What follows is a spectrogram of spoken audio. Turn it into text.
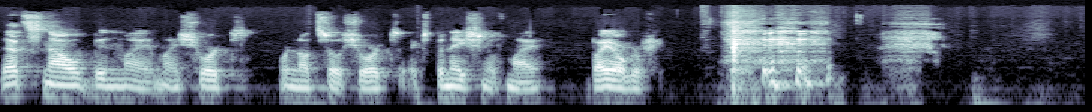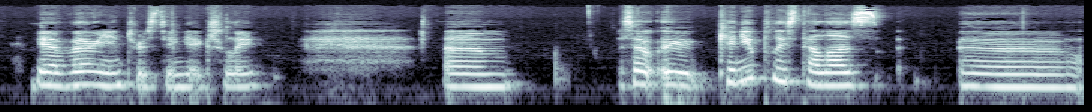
that's now been my my short or not so short explanation of my biography. yeah, very interesting actually. Um, so, uh, can you please tell us uh,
